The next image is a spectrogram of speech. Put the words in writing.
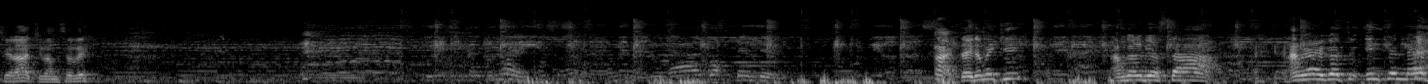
Tu es là, tu vas me sauver. The Mickey. I'm gonna be a star. I'm gonna go to internet.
